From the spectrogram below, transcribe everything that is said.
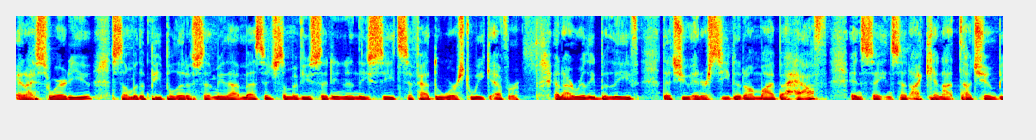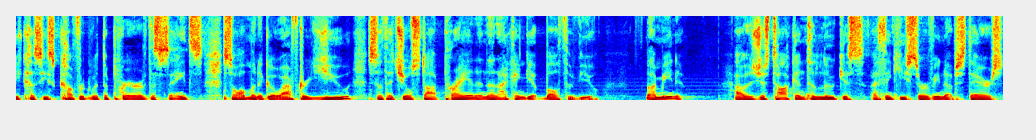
And I swear to you, some of the people that have sent me that message, some of you sitting in these seats have had the worst week ever. And I really believe that you interceded on my behalf. And Satan said, I cannot touch him because he's covered with the prayer of the saints. So I'm going to go after you so that you'll stop praying and then I can get both of you. I mean it. I was just talking to Lucas. I think he's serving upstairs,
